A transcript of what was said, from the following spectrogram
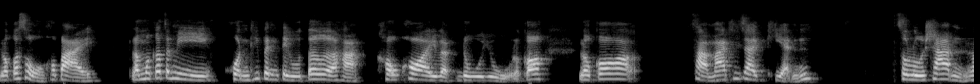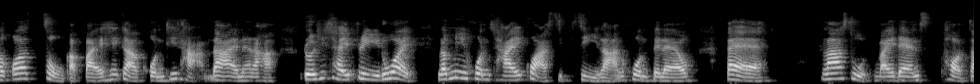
แล้วก็ส่งเข้าไปแล้วมันก็จะมีคนที่เป็นติวเตอร์ค่ะ เขาคอยแบบดูอยู่ แล้วก็ แล้วก็สามารถที่จะเขียน solution แล้วก็ส่งกลับไปให้กับคนที่ถามได้นี่นะคะ โดยที่ใช้ฟรีด้วย แล้วมีคนใช้กว่า 14 ล้านคนไปแล้ว แต่ล่าสุด b y d a n c e ถอดใจ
